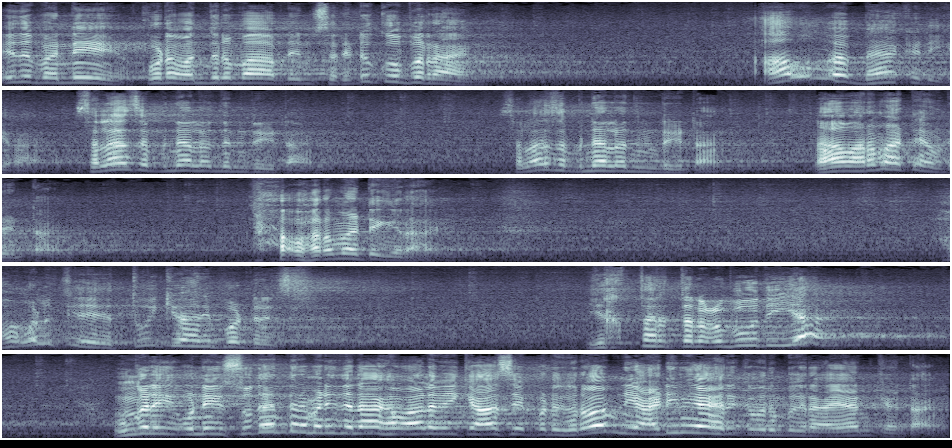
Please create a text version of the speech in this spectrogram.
இது பண்ணி கூட வந்துருமா? அப்படின்னு சொல்லிட்டு கூப்பிடுறாங்க. அவங்க பேக் அடிக்கிறாங்க. சலாச பின்னால் வந்து நின்றுக்கிட்டாங்க. சலாச பின்னால் வந்து நின்றுக்கிட்டாங்க. நான் வரமாட்டேன் அப்படின்ட்டாங்க. நான் வரமாட்டேங்கிறாங்க. அவங்களுக்கு தூக்கி வாரி போட்டுருச்சு. இஃப்தர்த்தல் உபூதியா? உங்களை உன்னை சுதந்திர மனிதனாக வாழ வைக்க ஆசைப்படுகிறோம். நீ அடிமையாக இருக்க விரும்புகிறாயான்னு கேட்டாங்க.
